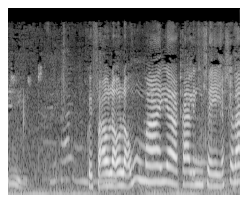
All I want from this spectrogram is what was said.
Mm. koe whao lao la umu mai a ka lingi se yasala.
